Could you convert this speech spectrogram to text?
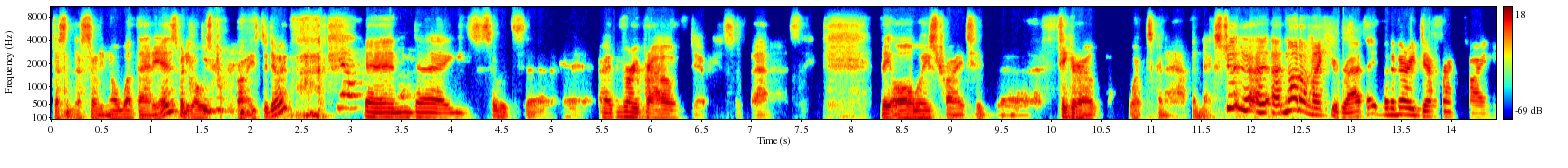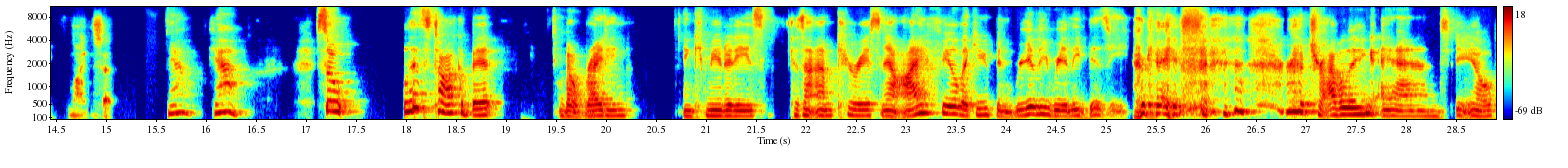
doesn't necessarily know what that is, but he always tries to do it. Yeah. And uh, so it's, uh, uh, I'm very proud of Darius and Vana. They, they always try to uh, figure out what's going to happen next. Uh, not unlike your Jurate, but a very different kind of mindset. Yeah, yeah. So let's talk a bit about writing and communities because I'm curious now. I feel like you've been really, really busy, okay, traveling and, you know,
